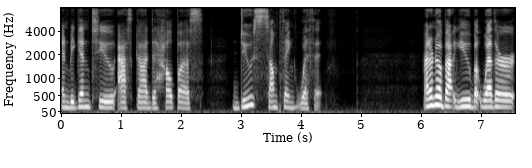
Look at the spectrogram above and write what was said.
and begin to ask God to help us do something with it. I don't know about you, but whether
